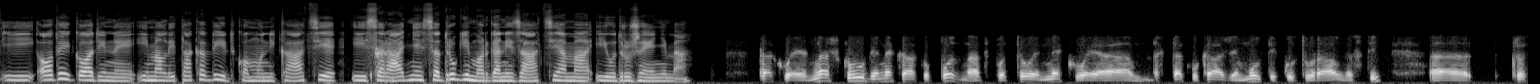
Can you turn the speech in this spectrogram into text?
i ove godine imali takav vid komunikacije i saradnje sa drugim organizacijama i udruženjima? Tako je, naš klub je nekako poznat po toj nekoj, da tako kažem, multikulturalnosti. Kroz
